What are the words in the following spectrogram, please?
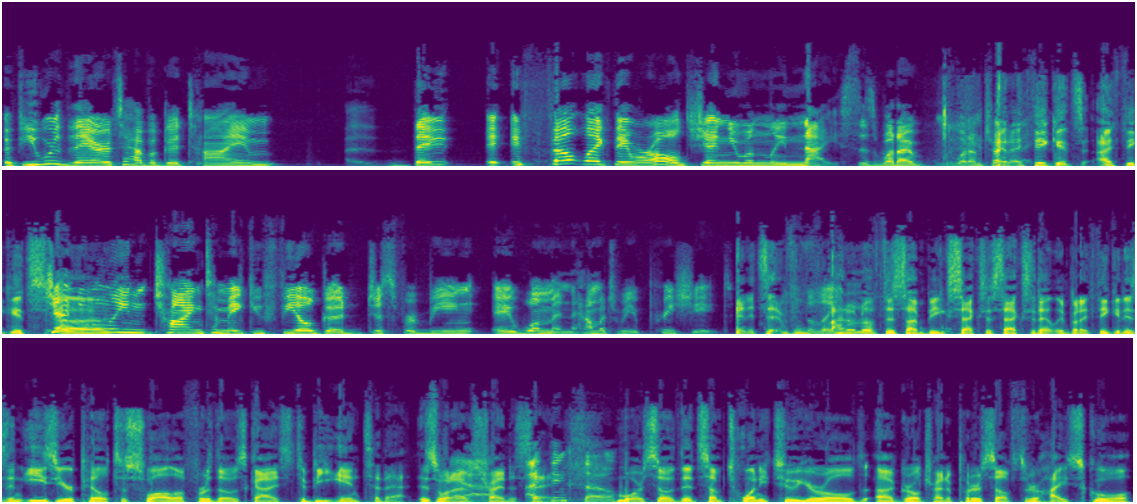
if you were there to have a good time, uh, they it, it felt like they were all genuinely nice. Is what I what I'm trying. And I think it's. I think it's uh, genuinely trying to make you feel good just for being a woman. How much we appreciate. And it's, a. I don't know if this I'm being sexist accidentally, but I think it is an easier pill to swallow for those guys to be into that. Is what I was trying to say. I think so. More so than some 22 year old uh, girl trying to put herself through high school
